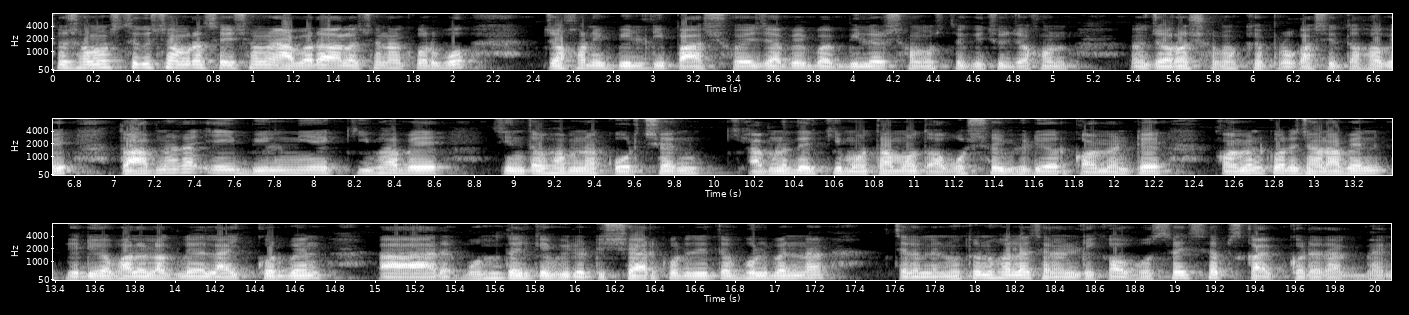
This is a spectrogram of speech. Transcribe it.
তো সমস্ত কিছু আমরা সেই সময় আবারও আলোচনা করব। যখনই বিলটি পাস হয়ে যাবে বা বিলের সমস্ত কিছু যখন জনসমক্ষে প্রকাশিত হবে, তো আপনারা এই বিল নিয়ে কীভাবে চিন্তাভাবনা করছেন? আপনাদের কি মতামত? অবশ্যই ভিডিওর কমেন্টে কমেন্ট করে জানাবেন। ভিডিও ভালো লাগলে লাইক করবেন। আর বন্ধুদেরকে ভিডিওটি শেয়ার করে দিতে ভুলবেন না। চ্যানেলে নতুন হলে চ্যানেলটিকে অবশ্যই সাবস্ক্রাইব করে রাখবেন।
